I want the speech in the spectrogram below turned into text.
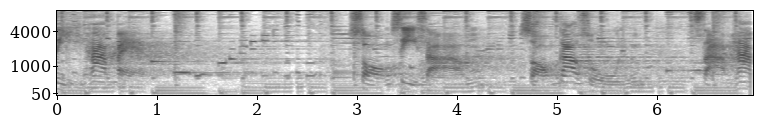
4 5 8 2 4 3 2 9 0 3 5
